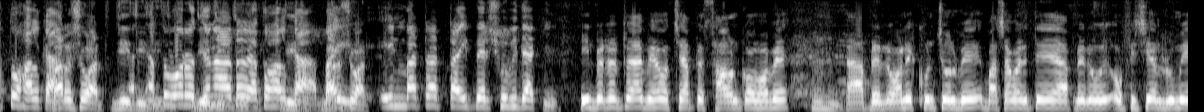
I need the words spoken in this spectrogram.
এত হালকা। বারোশো ওয়াট জি জি জি, এত বড় জেনারেটর এত হালকা। ওয়াট ইনভার্টার টাইপের সুবিধা কি? ইনভার্টার টাইপ হচ্ছে আপনার সাউন্ড কম হবে। আপনার অনেকক্ষণ চলবে। বাসা বাড়িতে আপনার ওই অফিসিয়াল রুমে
